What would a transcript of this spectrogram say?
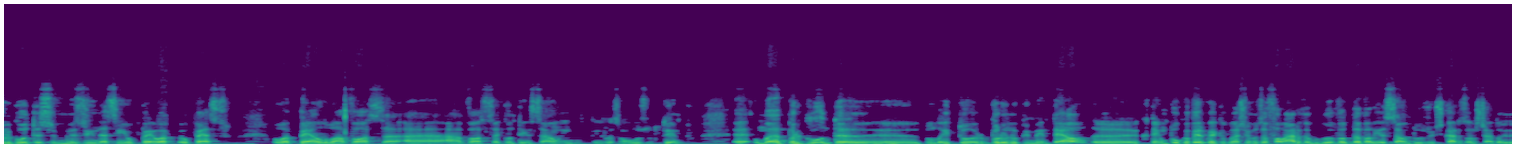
perguntas, mas ainda assim eu, peço ou apelo à vossa, à, à vossa contenção em, em, relação ao uso do tempo. Uh, uma pergunta do leitor Bruno Pimentel, que tem um pouco a ver com aquilo que nós estivemos a falar da, da avaliação dos juiz Carlos Alexandre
